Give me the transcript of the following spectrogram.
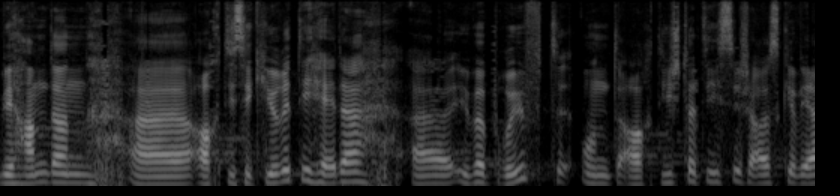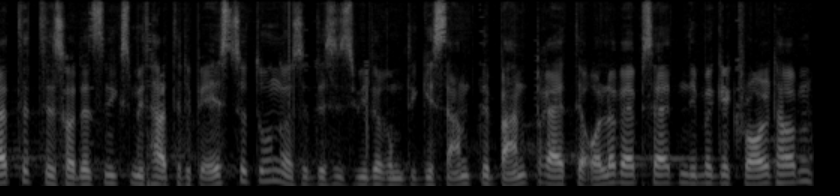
Wir haben dann äh, auch die Security-Header äh, überprüft und auch die statistisch ausgewertet. Das hat jetzt nichts mit HTTPS zu tun, also das ist wiederum die gesamte Bandbreite aller Webseiten, die wir gecrawlt haben.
